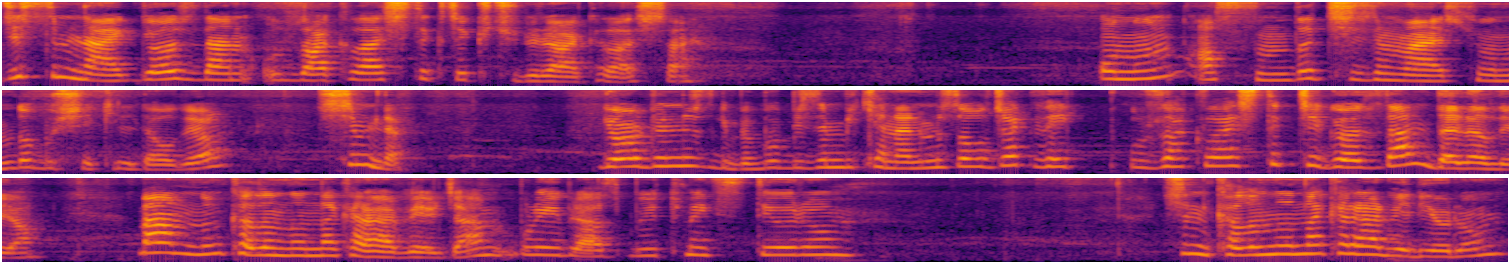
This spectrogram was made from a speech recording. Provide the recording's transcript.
Cisimler gözden uzaklaştıkça küçülür arkadaşlar. Onun aslında çizim versiyonu da bu şekilde oluyor. Şimdi gördüğünüz gibi bu bizim bir kenarımız olacak ve uzaklaştıkça gözden daralıyor. Ben bunun kalınlığına karar vereceğim. Burayı biraz büyütmek istiyorum. Şimdi kalınlığına karar veriyorum.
